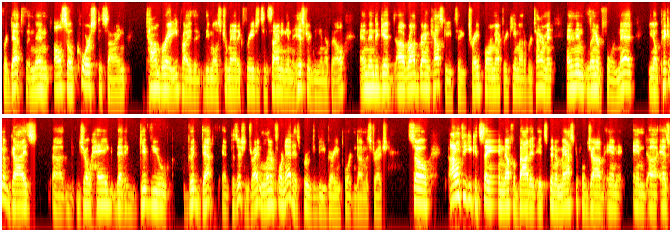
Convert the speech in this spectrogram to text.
for depth, and then also of course to sign Tom Brady, probably the, the most dramatic free agency signing in the history of the NFL, and then to get uh, Rob Gronkowski to trade for him after he came out of retirement, and then Leonard Fournette, you know, picking up guys, uh, Joe Haeg, that give you good depth at positions, right? And Leonard Fournette has proved to be very important down the stretch. So I don't think you could say enough about it. It's been a masterful job, and and uh, as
